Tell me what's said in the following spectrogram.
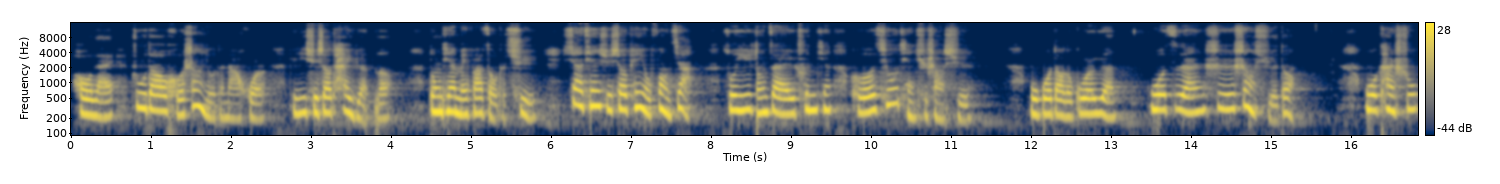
后来住到河上游的那会儿，离学校太远了。冬天没法走着去，夏天学校偏有放假，所以只能在春天和秋天去上学。不过到了孤儿院，我自然是上学的。我看书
